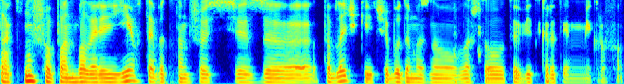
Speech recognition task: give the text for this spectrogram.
Так, ну що, пан Валерій, є в тебе там щось з таблички, чи будемо знову влаштовувати відкритим мікрофон?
